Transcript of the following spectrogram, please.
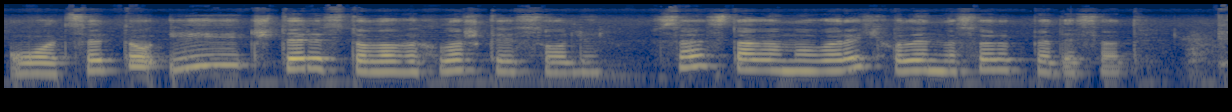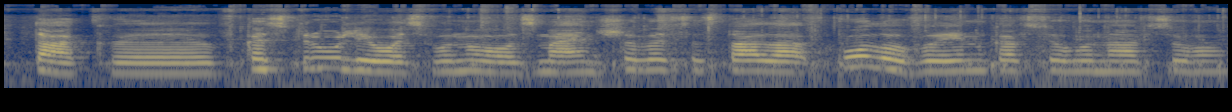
оцету і 4 столових ложки солі. Все ставимо варити хвилин на 40-50. Так, е, в каструлі ось воно зменшилося, стала половинка всього-навсього.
